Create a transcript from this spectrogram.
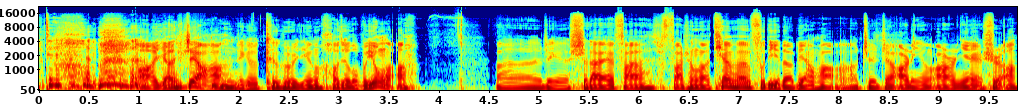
对，啊，原来是这样啊，这个 QQ 已经好久都不用了啊。呃，这个时代发发生了天翻覆地的变化啊！这这二零二二年也是啊，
